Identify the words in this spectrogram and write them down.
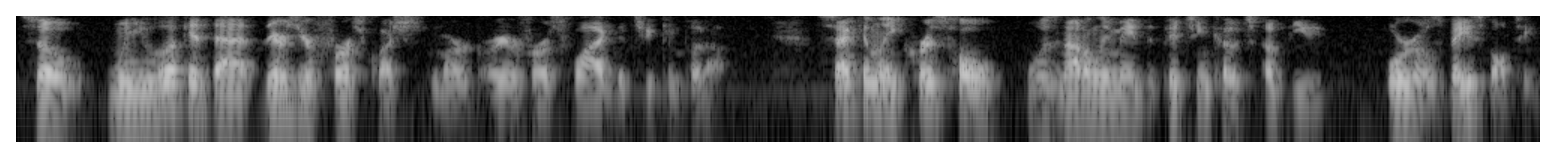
So when you look at that, there's your first question mark or your first flag that you can put up. Secondly, Chris Holt was not only made the pitching coach of the Orioles baseball team,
